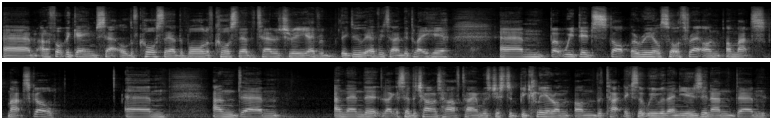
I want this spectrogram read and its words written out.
Um, and I thought the game settled. Of course, they had the ball. Of course, they had the territory. Every, they do every time they play here. Um, but we did stop a real sort of threat on, on Matt's, Matt's goal. Um, and um, and then the like I said, the challenge half time was just to be clear on on the tactics that we were then using and um,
